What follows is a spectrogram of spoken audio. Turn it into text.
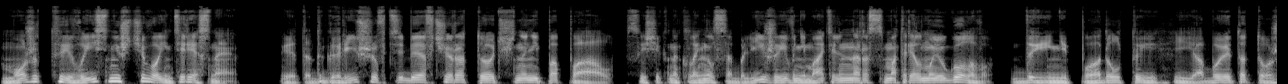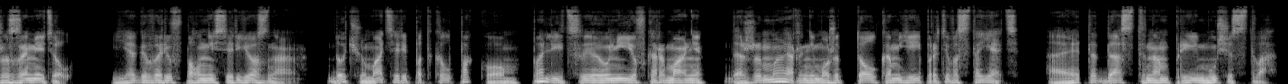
Может, ты выяснишь чего интересное. «Этот Гриша в тебя вчера точно не попал». Сыщик наклонился ближе и внимательно рассмотрел мою голову. «Да и не падал ты, я бы это тоже заметил. Я говорю вполне серьезно. Дочь у матери под колпаком, полиция у нее в кармане, даже мэр не может толком ей противостоять, а это даст нам преимущество».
